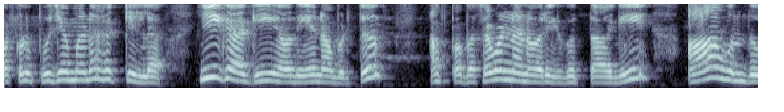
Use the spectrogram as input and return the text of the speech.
ಮಕ್ಕಳು ಪೂಜೆ ಮಾಡೋ ಹಕ್ಕಿಲ್ಲ. ಹೀಗಾಗಿ ಅದು ಏನಾಗ್ಬಿಡ್ತು ಅಪ್ಪ ಬಸವಣ್ಣನವರಿಗೆ ಗೊತ್ತಾಗಿ ಆ ಒಂದು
